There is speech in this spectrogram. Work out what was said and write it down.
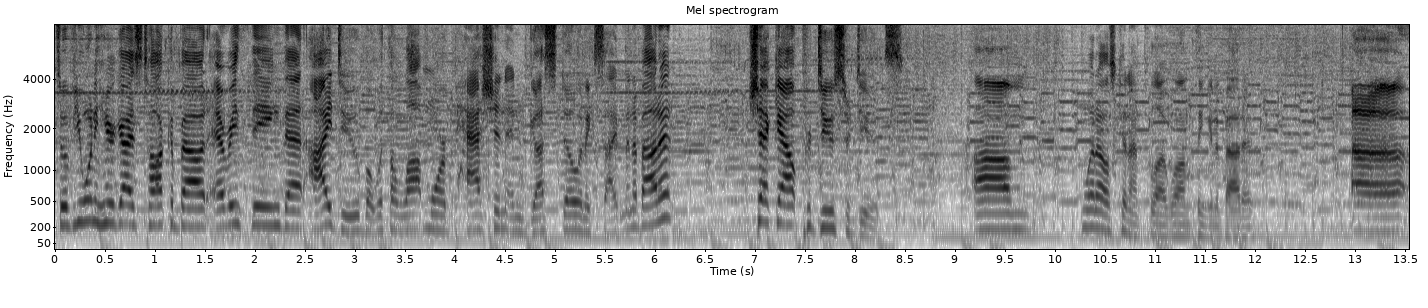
So if you want to hear guys talk about everything that I do, but with a lot more passion and gusto and excitement about it, check out Producer Dudes. Um, what else can I plug while I'm thinking about it? Uh,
